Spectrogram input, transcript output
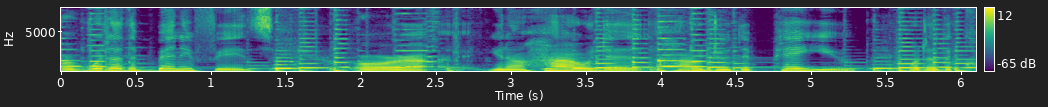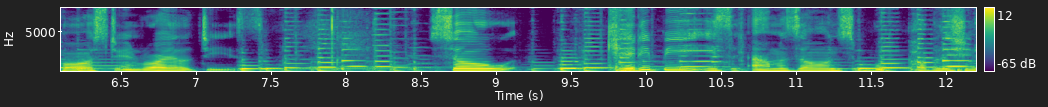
Or what are the benefits? Or you know how the how do they pay you? What are the cost and royalties? So KDP is Amazon's book publishing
